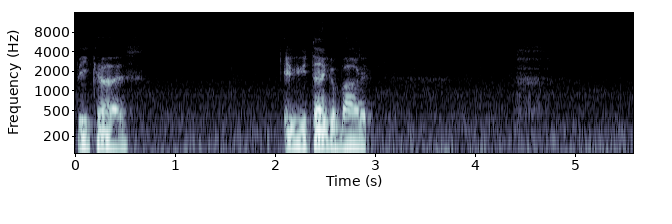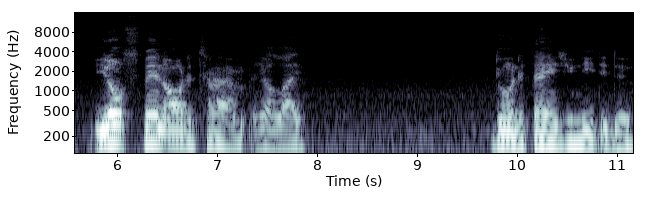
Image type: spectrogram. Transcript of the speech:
Because if you think about it, you don't spend all the time in your life doing the things you need to do,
